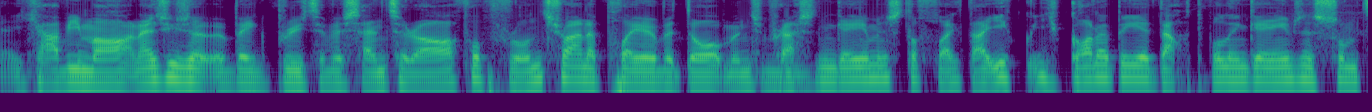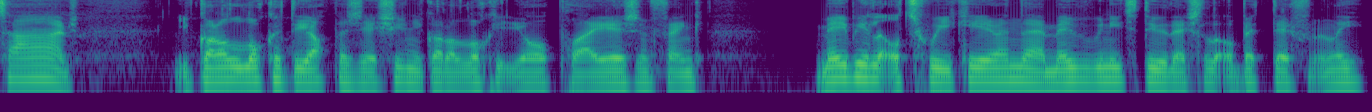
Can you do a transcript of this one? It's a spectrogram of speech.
Javi Martinez, who's a, big brute of a centre half up front, trying to play over Dortmund's hmm. pressing game and stuff like that. You've, you've got to be adaptable in games, and sometimes you've got to look at the opposition, you've got to look at your players and think maybe a little tweak here and there. Maybe we need to do this a little bit differently.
